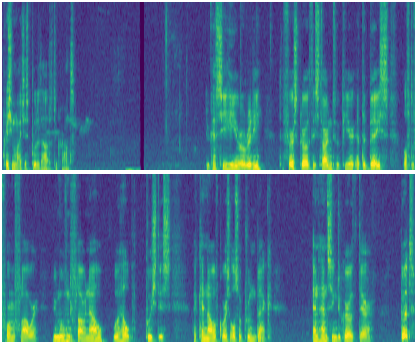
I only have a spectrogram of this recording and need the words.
because you might just pull it out of the ground. You can see here already the first growth is starting to appear at the base of the former flower. Removing the flower now will help push this. I can now of course also prune back enhancing the growth there. But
